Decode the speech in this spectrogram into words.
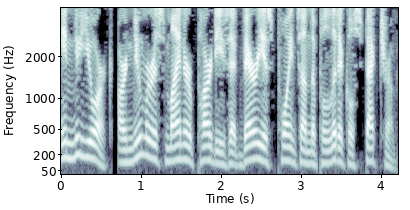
In New York, are numerous minor parties at various points on the political spectrum.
